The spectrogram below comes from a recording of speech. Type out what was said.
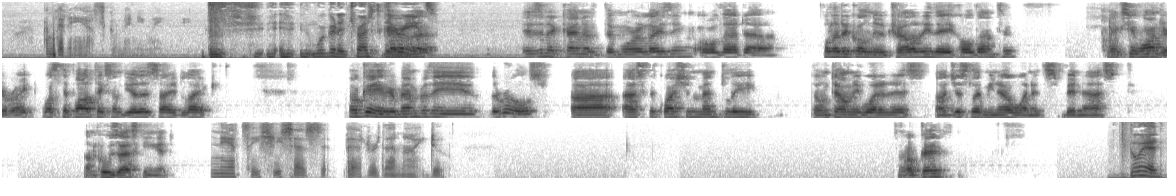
I'm going to ask him anyway. We're going to trust It's their kind of a- answer. Isn't it kind of demoralizing all that uh, political neutrality they hold on to? Makes you wonder, right? What's the politics on the other side like? Okay, remember the the rules. Uh, ask the question mentally. Don't tell me what it is. Uh, just let me know when it's been asked. And who's asking it? Nancy, she says it better than I do. Okay. Go ahead.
